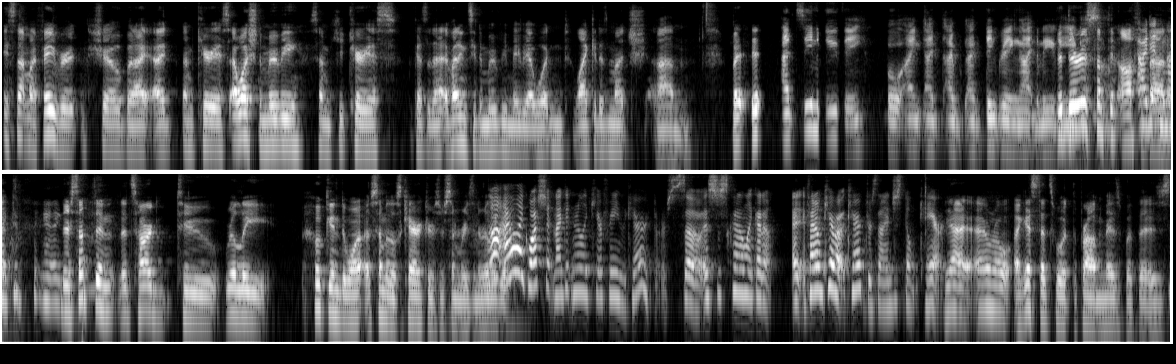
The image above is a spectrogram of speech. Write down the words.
it's not my favorite show, but I, I I'm curious. I watched the movie, so I'm curious because of that. If I didn't see the movie, maybe I wouldn't like it as much. Um, but it I'd seen the movie, but I, I, I, I didn't really like the movie. but there either, is so- something off I about didn't like it. the. There's something that's hard to really hook into one, some of those characters for some reason. to Really no. I like watched it, and I didn't really care for any of the characters. So it's just kind of like I don't. If I don't care about characters, then I just don't care. Yeah, I, I don't know. I guess that's what the problem is with it is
